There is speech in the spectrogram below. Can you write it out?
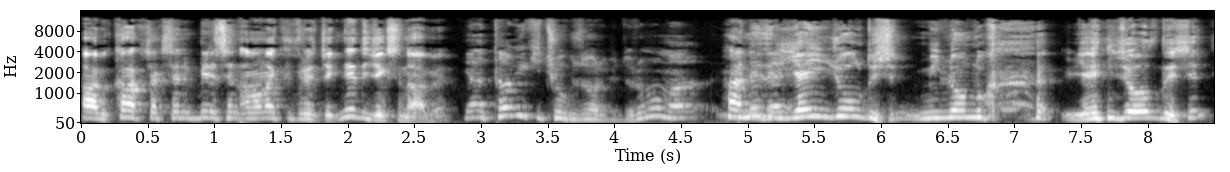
Abi kalkacak senin biri senin anana küfür edecek. Ne diyeceksin abi? ya tabii ki çok zor bir durum ama Ha nedir? de Yayıncı olduğu için milyonluk yayıncı olduğu için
